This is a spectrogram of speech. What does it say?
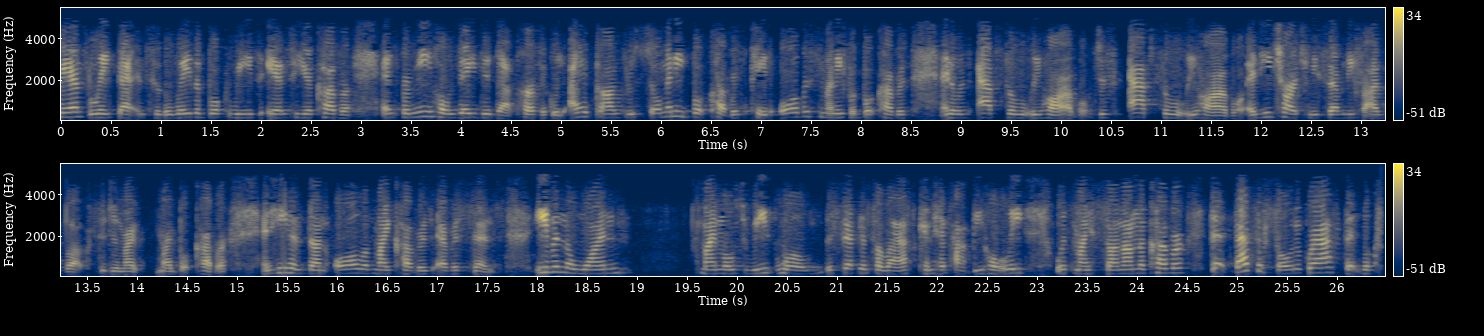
translate that into the way the book reads and to your cover. And for me, Jose did that perfectly. I had gone through so many book covers, paid all this money for book covers, and it was absolutely horrible, just absolutely horrible. And he charged me 75 bucks to do my my book cover, and he has done all of my covers ever since. Even the one my most recent, well, the second to last, Can Hip Hop Be Holy, with my son on the cover. That that's a photograph that looks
